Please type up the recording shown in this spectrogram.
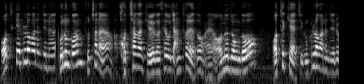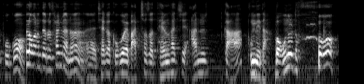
어떻게 흘러가는지는 보는 건 좋잖아요. 거창한 계획은 세우지 않더라도 예, 어느 정도 어떻게 지금 흘러가는지를 보고 흘러가는 대로 살면은 예, 제가 그거에 맞춰서 대응하지 않을까 봅니다. 뭐 오늘도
